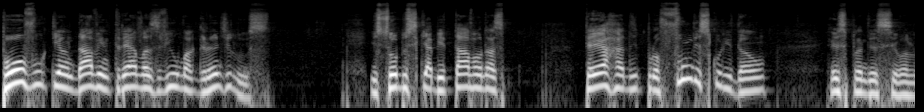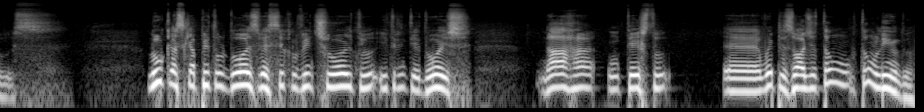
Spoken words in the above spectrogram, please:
povo que andava em trevas viu uma grande luz. E sobre os que habitavam nas terra de profunda escuridão resplandeceu a luz. Lucas capítulo 2, versículo 28 e 32, narra um texto, é, um episódio tão, tão lindo.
